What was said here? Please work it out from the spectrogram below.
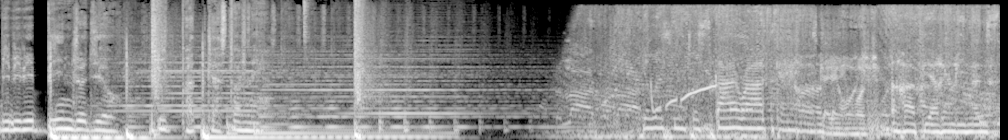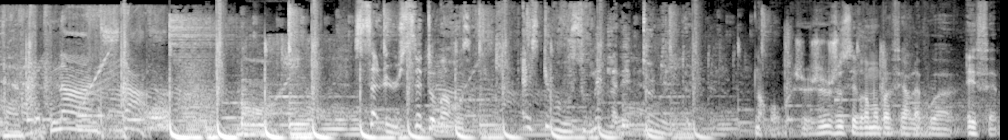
BBB Binge Audio. Beat Podcast only. You're listening to Skyrock. Skyrock. Rap et R&B non-stop. Non-stop. C'est Thomas Rozek. Est-ce que vous vous souvenez de l'année 2002 Non, bon, je, je, je sais vraiment pas faire la voix FM.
